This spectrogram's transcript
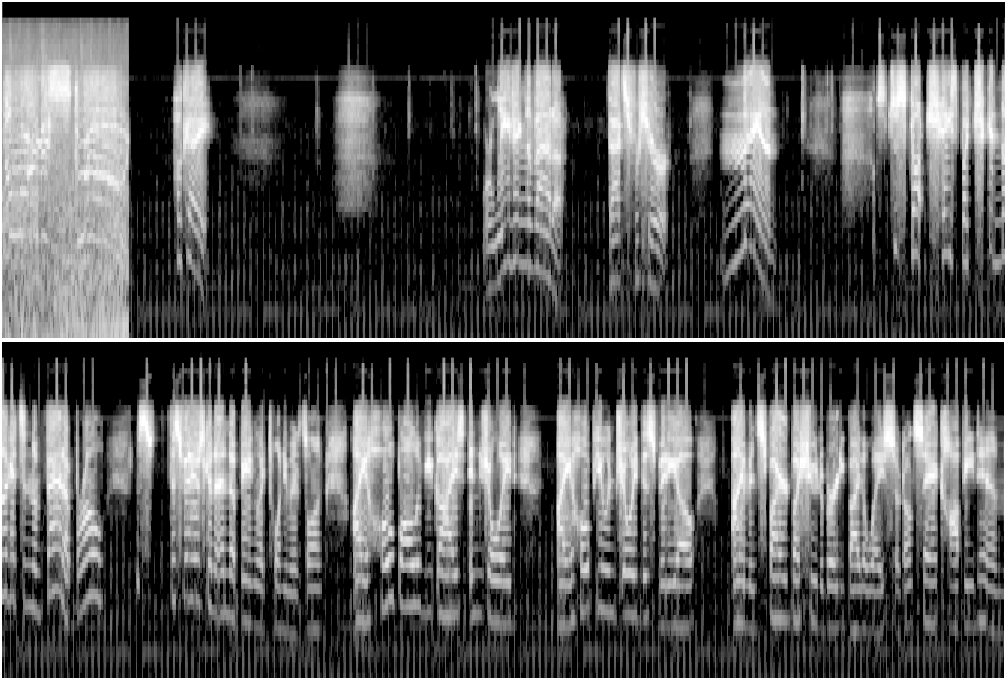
the worm is screwed! Okay. We're leaving Nevada. That's for sure. Man! I just got chased by chicken nuggets in Nevada, bro. This this video is gonna end up being like 20 minutes long. I hope all of you guys enjoyed. I hope you enjoyed this video. I'm inspired by Shooter Birdie, by the way, so don't say I copied him.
